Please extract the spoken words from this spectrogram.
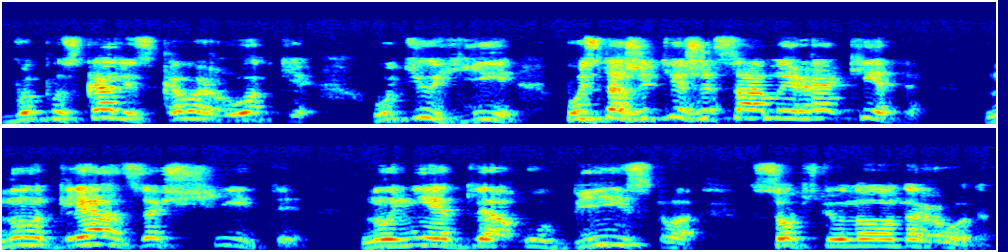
выпускали сковородки, утюги, пусть даже те же самые ракеты – но для защиты, но не для убийства собственного народа.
